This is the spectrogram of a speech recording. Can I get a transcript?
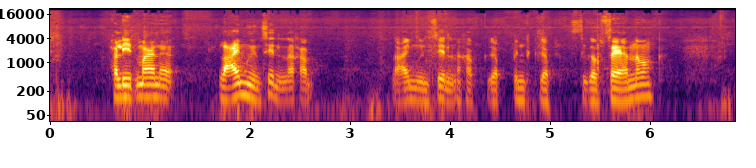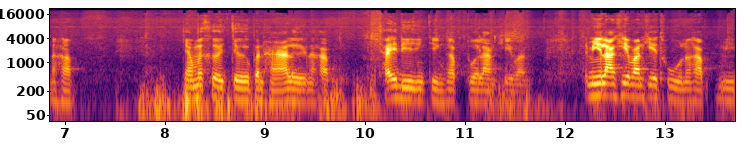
ำผลิตมาเนี่ยหลายหมื่นเส้นแล้วครับ หลายหมื่นเส้นแล้วครับ เกือบเป็นเกือบเกือบแสนแล้วมั้งนะครับ ยังไม่เคยเจอปัญหาเลยนะครับ ใช้ดีจริง ๆ ครับตัวรางเควัน จะมีรางเควันเคทูนะครับ มี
